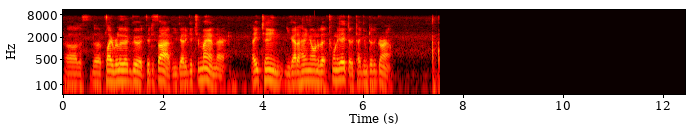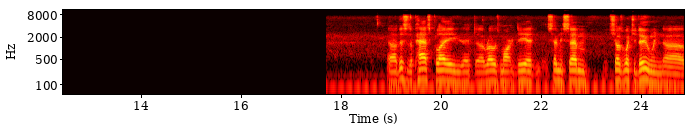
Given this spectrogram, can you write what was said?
Uh, the, the play really looked good. 55, you got to get your man there. 18, you got to hang on to that 28 there, take him to the ground. Uh, this is a pass play that uh, Rosemark did, 77. shows what you do when uh,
